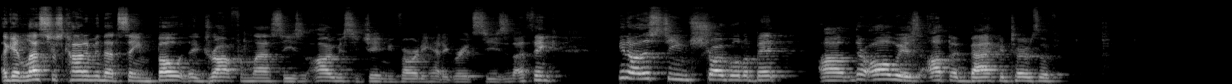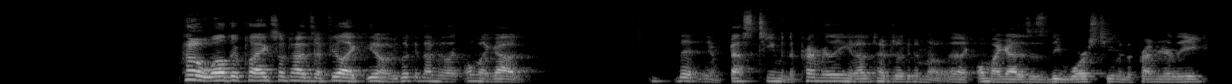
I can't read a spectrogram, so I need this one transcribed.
again, Leicester's kind of in that same boat. They dropped from last season. Obviously, Jamie Vardy had a great season. I think you know this team struggled a bit. Um, they're always up and back in terms of how well they're playing. Sometimes I feel like you know you look at them and you're like, oh my god, the you know best team in the Premier League, and other times you look at them you're like, oh my god, this is the worst team in the Premier League.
